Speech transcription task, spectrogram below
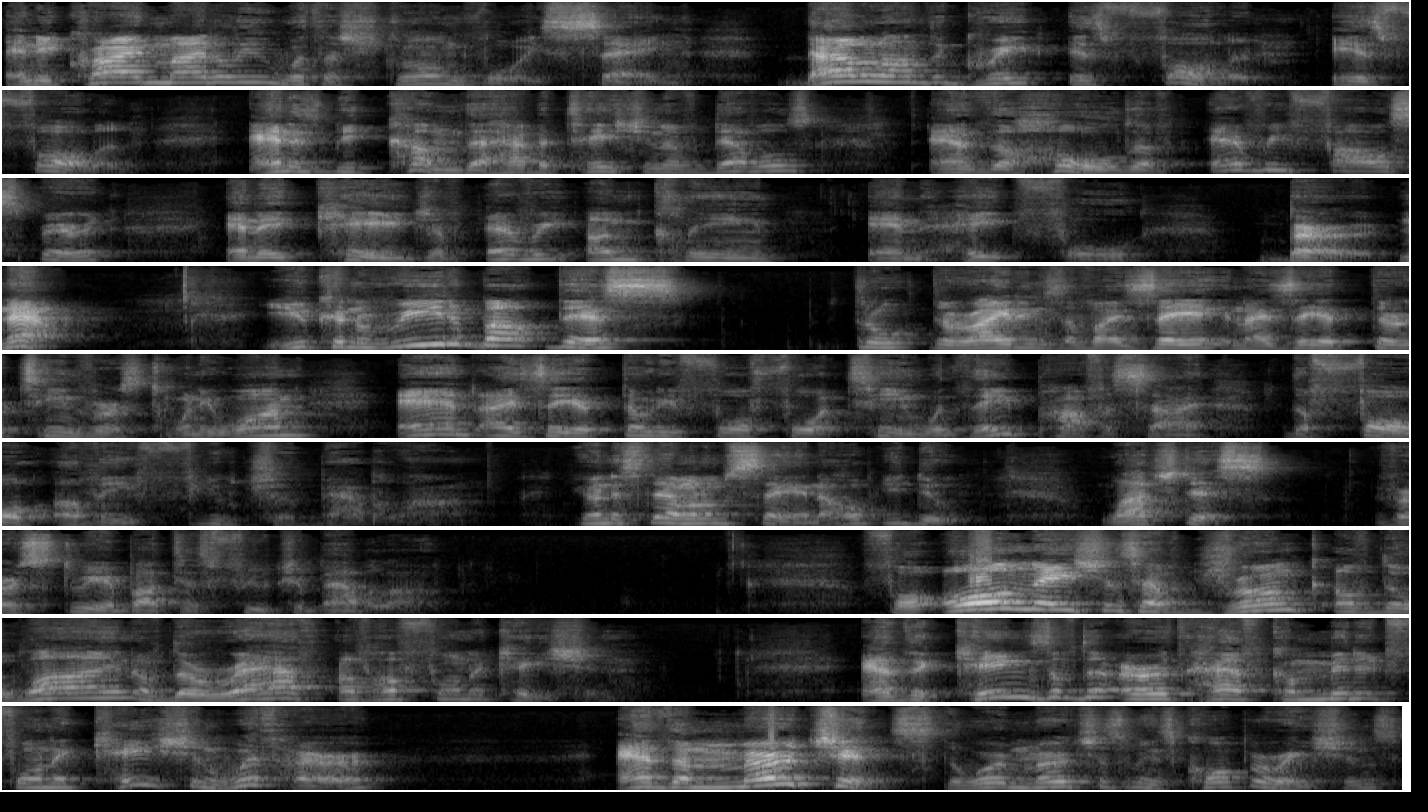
And he cried mightily with a strong voice, saying, Babylon the Great is fallen, is fallen, and is become the habitation of devils, and the hold of every foul spirit, and a cage of every unclean and hateful bird. Now, you can read about this through the writings of Isaiah in Isaiah 13, verse 21, and Isaiah 34, 14, where they prophesy the fall of a future Babylon. You understand what I'm saying? I hope you do. Watch this, verse 3 about this future Babylon. For all nations have drunk of the wine of the wrath of her fornication, and the kings of the earth have committed fornication with her, and the merchants, the word merchants means corporations,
